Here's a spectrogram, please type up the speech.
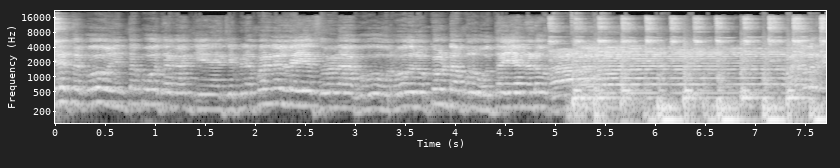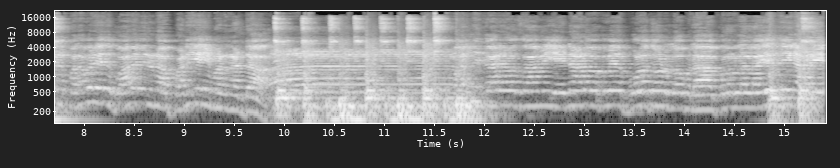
చేతకు ఇంత పోతగా చెప్పిన పనులలో చేస్తున్న నాకు. రోజులు ఒక్క డబ్బులు వద్దయ్యన్నాడు పర్వాలేదు, పర్వాలేదు బాలవీరుడు ఆ పని చేయమన్నట మళ్ళీ స్వామి ఏనాడు ఒకవేళ పూల తోట లోపల కులంలో ఎత్తినాడే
